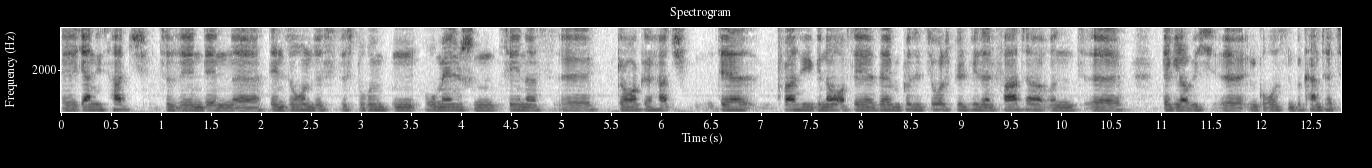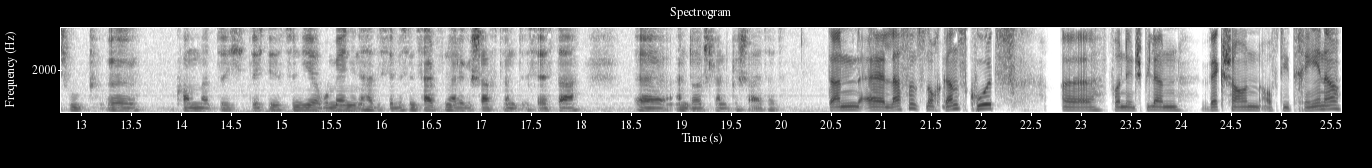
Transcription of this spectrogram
Janis Hadj zu sehen, den, äh, den Sohn des, des berühmten rumänischen Zehners äh, George Hadj, der quasi genau auf derselben Position spielt wie sein Vater und äh, der, glaube ich, äh, einen großen Bekanntheitsschub äh, bekommen hat durch, durch dieses Turnier. Rumänien hat es ja bis ins Halbfinale geschafft und ist erst da äh, an Deutschland gescheitert. Dann äh, lass uns noch ganz kurz äh, von den Spielern wegschauen auf die Trainer,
